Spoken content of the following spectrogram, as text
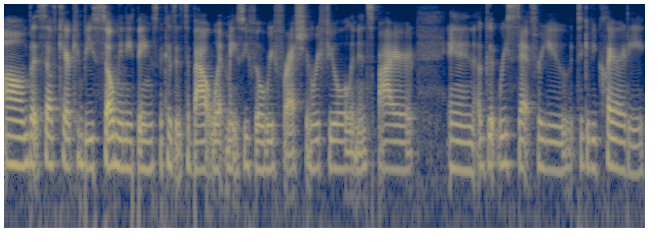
Um, but self care can be so many things because it's about what makes you feel refreshed and refueled and inspired and a good reset for you to give you clarity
